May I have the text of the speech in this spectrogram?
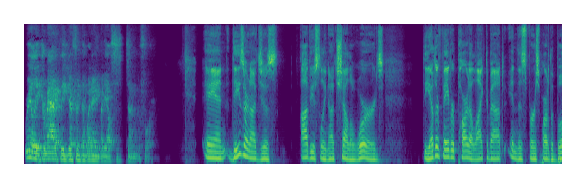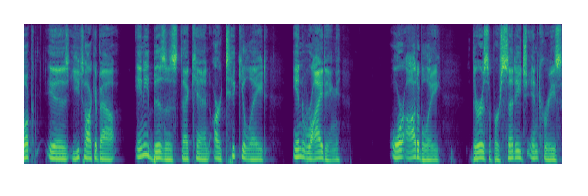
really dramatically different than what anybody else has done before. And these are not just obviously not shallow words. The other favorite part I liked about in this first part of the book is you talk about any business that can articulate in writing or audibly there is a percentage increase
